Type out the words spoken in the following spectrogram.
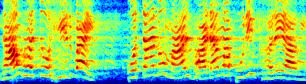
નામ હતું હીરબાઈ. પોતાનો માલ વાડામાં પૂરી ઘરે આવી.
